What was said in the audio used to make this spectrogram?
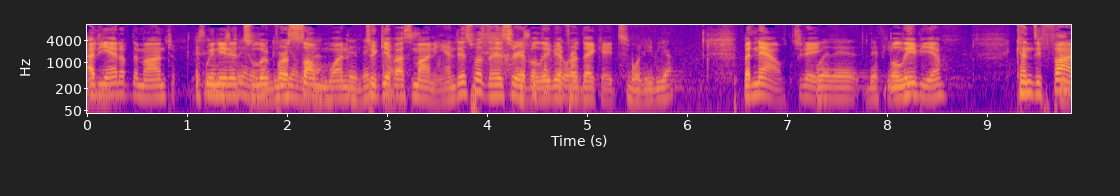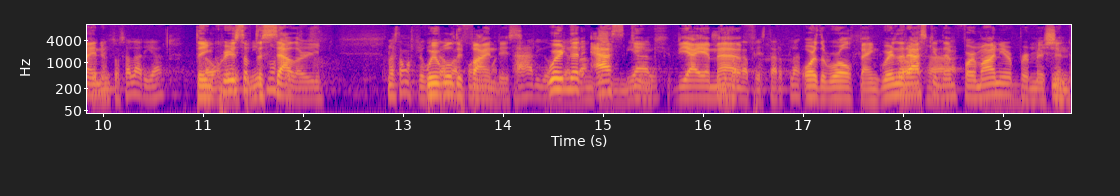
at the end of the month, we needed to look for someone to give us money. And this was the history of Bolivia for decades. But now, today, Bolivia can define the increase of the salary we will define this. We're not asking the IMF or the World Bank. We're not asking them for money or permission.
